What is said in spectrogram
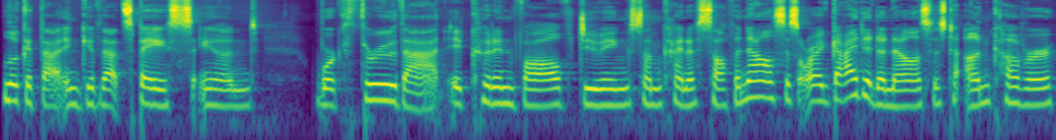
look at that and give that space and work through that. It could involve doing some kind of self analysis or a guided analysis to uncover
